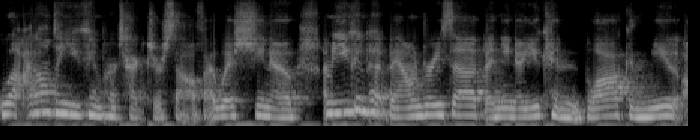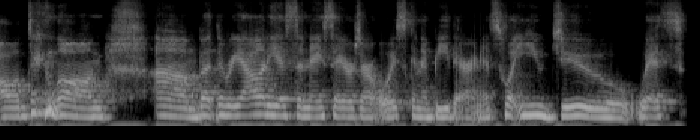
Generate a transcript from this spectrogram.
Well, I don't think you can protect yourself. I wish, you know, I mean, you can put boundaries up and, you know, you can block and mute all day long. Um, but the reality is the naysayers are always going to be there. And it's what you do with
